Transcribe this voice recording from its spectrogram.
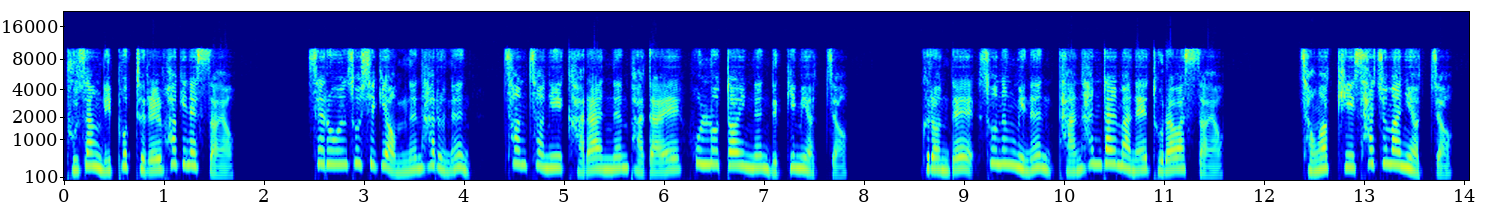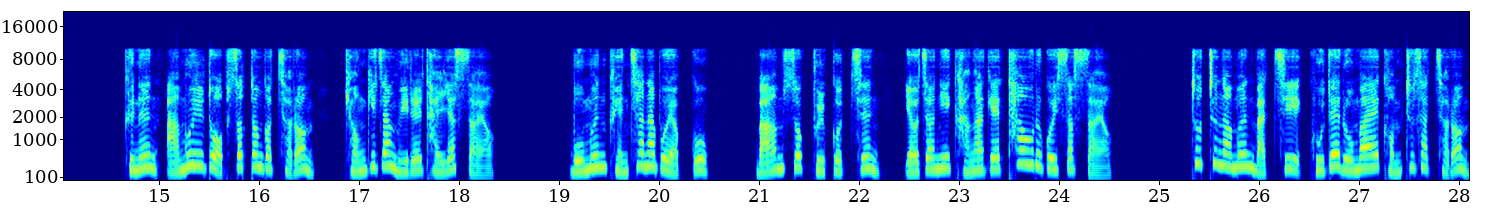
부상 리포트를 확인했어요. 새로운 소식이 없는 하루는 천천히 가라앉는 바다에 홀로 떠 있는 느낌이었죠. 그런데 손흥민은 단 한 달 만에 돌아왔어요. 정확히 4주 만이었죠. 그는 아무 일도 없었던 것처럼 경기장 위를 달렸어요. 몸은 괜찮아 보였고 마음속 불꽃은 여전히 강하게 타오르고 있었어요. 토트넘은 마치 고대 로마의 검투사처럼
